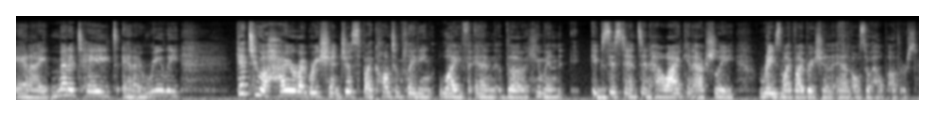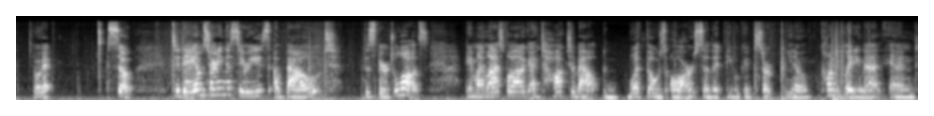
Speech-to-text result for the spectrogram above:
and I meditate and I really get to a higher vibration just by contemplating life and the human existence and how I can actually raise my vibration and also help others. Okay, so today I'm starting this series about the spiritual laws. In my last vlog, I talked about what those are so that people could start, you know, contemplating that. And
